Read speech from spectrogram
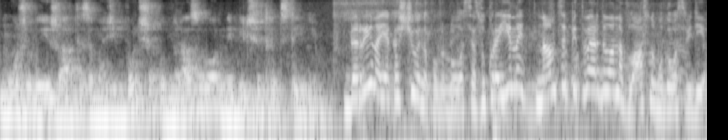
може виїжджати за межі Польщі одноразово не більше 30 днів. Дарина, яка щойно повернулася з України, нам це підтвердила на власному досвіді.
